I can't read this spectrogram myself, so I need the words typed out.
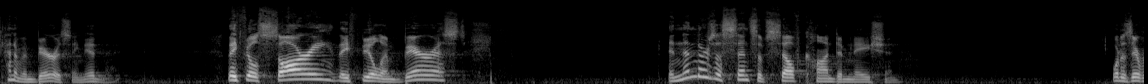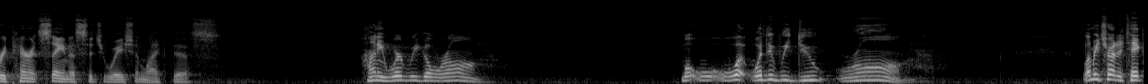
Kind of embarrassing, isn't it? They feel sorry, they feel embarrassed. And then there's a sense of self condemnation. What does every parent say in a situation like this? Honey, where'd we go wrong? What, what, what did we do wrong? Let me try to take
